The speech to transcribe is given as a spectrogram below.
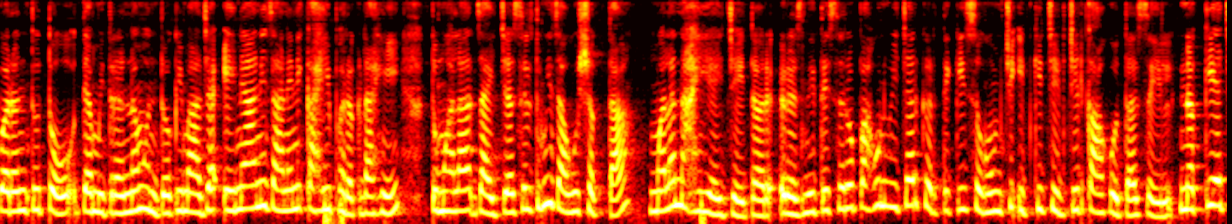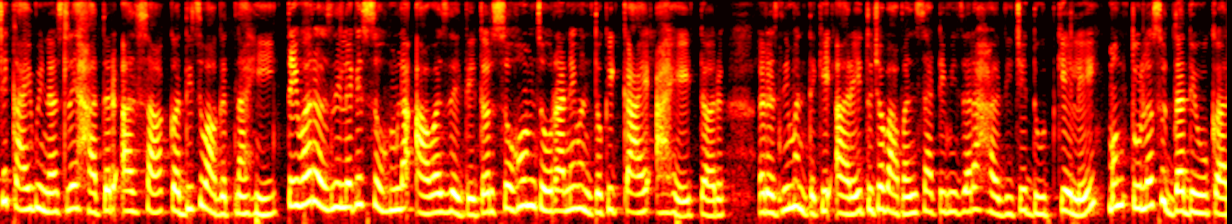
परंतु तो त्या मित्रांना म्हणतो की माझ्या येण्या आणि जाण्याने काही फरक नाही. तुम्हाला जायचे असेल तुम्ही जाऊ शकता. मला नाही यायचे तर रजनी ते सर्व पाहून विचार करते की सोहमची इतकी चिडचिड का होत असेल? नक्की याचे काय विनसले हा तर असा कधीच वागत नाही. तेव्हा रजनी लगेच सोहमला आवाज देते तर सोहम जोराने म्हणतो की काय आहे? तर रजनी म्हणते की अरे तुझ्या बाबांसाठी मी जरा हळदीचे दूध केले मग तुला सुद्धा देऊ का?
